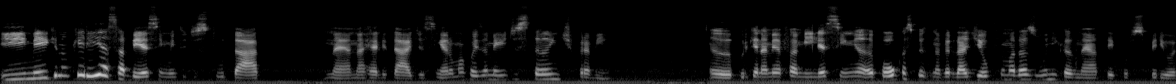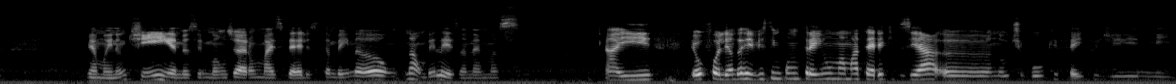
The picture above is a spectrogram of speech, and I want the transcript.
E meio que não queria saber assim muito de estudar, né, na realidade, assim, era uma coisa meio distante para mim. Uh, porque na minha família, assim, poucas pessoas, na verdade, eu fui uma das únicas, né, a ter curso superior. Minha mãe não tinha, meus irmãos já eram mais velhos e também não. Não, beleza, né, mas... Aí, eu folhando a revista, encontrei uma matéria que dizia uh, notebook feito de milho.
